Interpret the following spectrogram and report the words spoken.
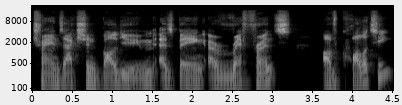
transaction volume as being a reference of quality,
